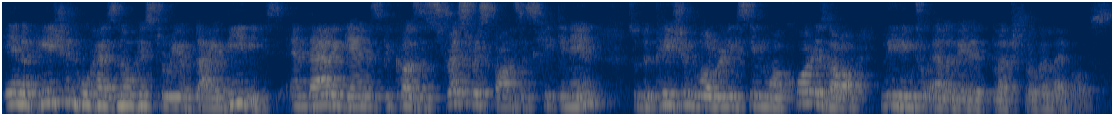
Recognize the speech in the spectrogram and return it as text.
in a patient who has no history of diabetes. And that again is because the stress response is kicking in, so the patient will releasing more cortisol, leading to elevated blood sugar levels.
